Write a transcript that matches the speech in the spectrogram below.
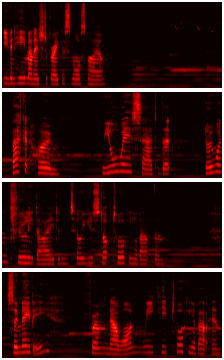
even he managed to break a small smile. Back at home, we always said that no one truly died until you stopped talking about them. So maybe from now on, we keep talking about him.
